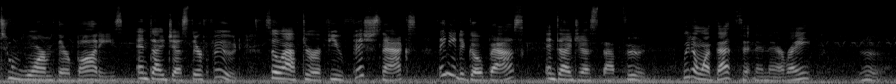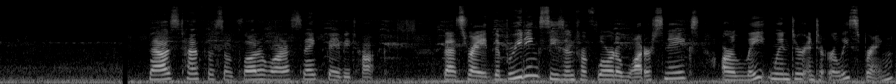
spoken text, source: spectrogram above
to warm their bodies and digest their food. So after a few fish snacks, they need to go bask and digest that food. We don't want that sitting in there, right? Ugh. Now it's time for some Florida water snake baby talk. That's right. The breeding season for Florida water snakes are late winter into early spring,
